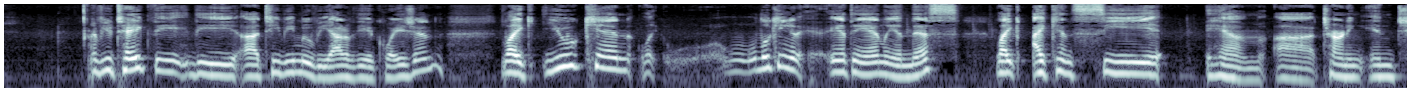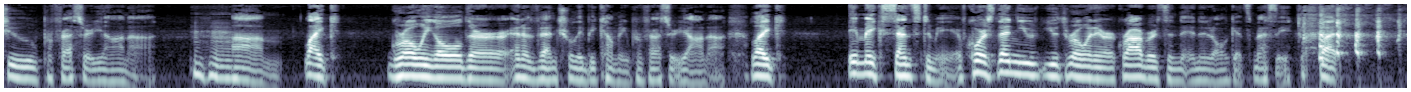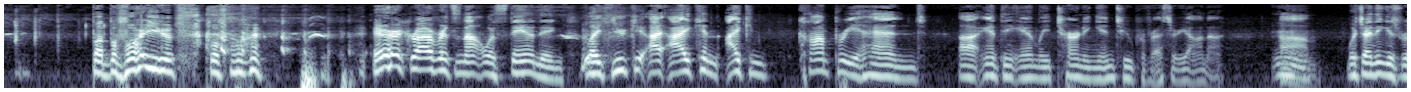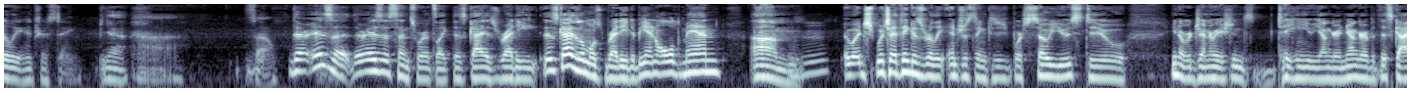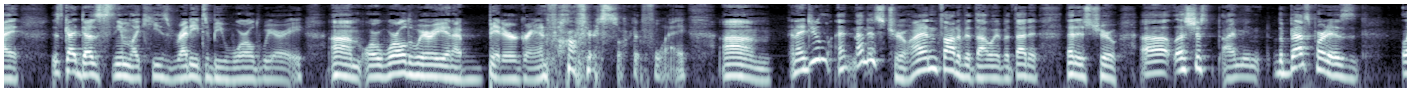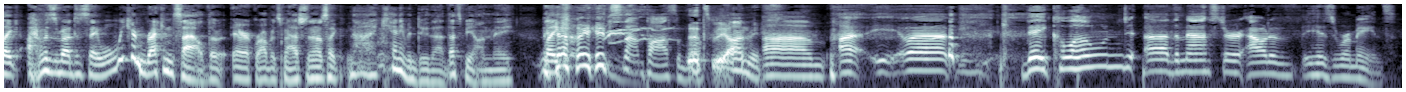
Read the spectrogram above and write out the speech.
if you take the the uh, TV movie out of the equation, like you can like looking at Anthony Ainley in this, like I can see him uh, turning into Professor Yana um, like growing older and eventually becoming Professor Yana. Like it makes sense to me. Of course, then you you throw in Eric Roberts and, and it all gets messy. But but before you before Eric Roberts notwithstanding, like you can I, I can I can comprehend uh, Anthony Ainley turning into Professor Yana. Um, which I think is really interesting. yeah So there is a there is a sense where it's like this guy is ready. This guy's almost ready to be an old man, um, which which I think is really interesting because we're so used to, you know, generations taking you younger and younger. But this guy, this guy does seem like he's ready to be world weary, um, or world weary in a bitter grandfather sort of way. Um, and I do that is true. I hadn't thought of it that way, but that is, that is true. Uh, let's just, I mean, the best part is like I was about to say, well, we can reconcile the Eric Roberts match, and I was like, no, I can't even do that. That's beyond me. Like it's not possible. that's beyond me. Um, uh, uh, they cloned uh, the master out of his remains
